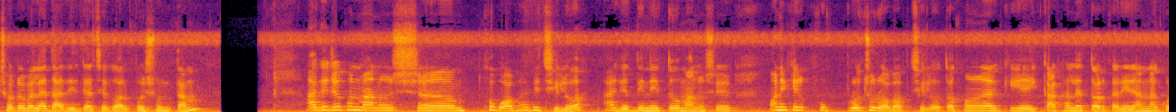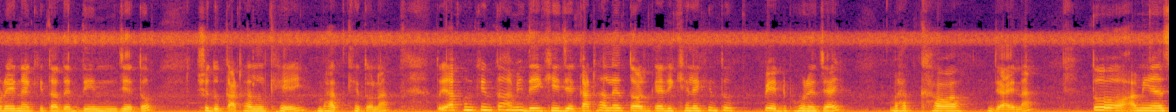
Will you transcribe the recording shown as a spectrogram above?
ছোটোবেলায় দাদির কাছে গল্প শুনতাম আগে যখন মানুষ খুব অভাবী ছিল, আগের দিনে তো মানুষের অনেকের খুব প্রচুর অভাব ছিল, তখন আর কি এই কাঁঠালের তরকারি রান্না করেই নাকি তাদের দিন যেত। শুধু কাঁঠাল খেয়েই ভাত খেত না। তো এখন কিন্তু আমি দেখি যে কাঁঠালের তরকারি খেলে কিন্তু পেট ভরে যায়, ভাত খাওয়া যায় না। তো আমি আজ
